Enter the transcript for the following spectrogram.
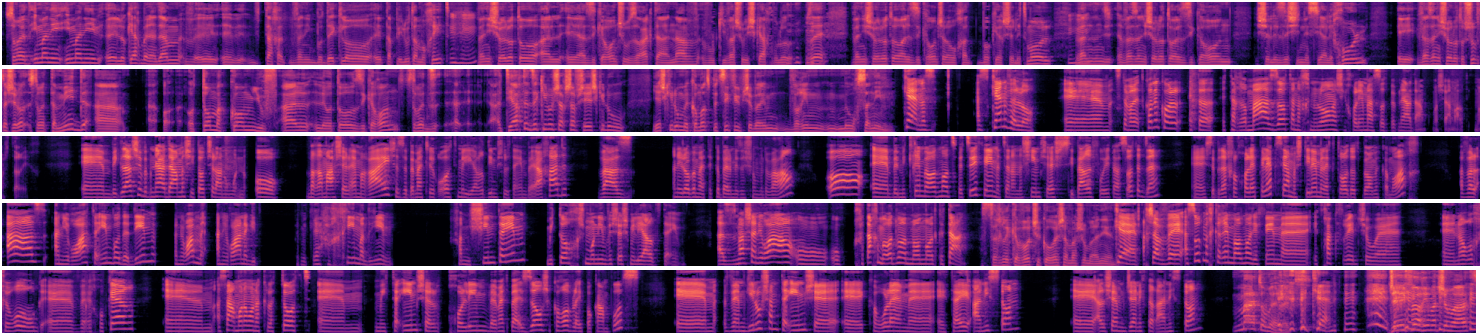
זאת אומרת, אם אני, אם אני אה, לוקח בן אדם ו, אה, תחת, ואני בודק לו את הפעילות המוחית, מהמם. ואני שואל אותו על אה, הזיכרון שהוא זרק את הענב, והוא קיווה שהוא ישכח והוא לא זה, ואני שואל אותו על הזיכרון של ארוחת בוקר של אתמול, ואז, אני- ואז אני שואל אותו על זיכרון של איזושהי נסיעה לחו"ל, אה, ואז אני שואל אותו שוב את השאלות, זאת אומרת, תמיד ה, אותו מקום יופעל לאותו זיכרון? זאת אומרת, אה, תיארת את זה כאילו שעכשיו שיש כאילו, יש כאילו מקומות ספציפיים שבהם דברים מאוחסנים. כן, אז, אז כן ולא. Um, זאת אומרת, קודם כל, את, ה, את הרמה הזאת אנחנו לא ממש יכולים לעשות בבני אדם, כמו שאמרתי, כמו שצריך. Um, בגלל שבבני אדם השיטות שלנו הן או ברמה של MRI, שזה באמת לראות מיליארדים של תאים ביחד, ואז אני לא באמת אקבל מזה שום דבר, או uh, במקרים מאוד מאוד ספציפיים, אצל אנשים שיש סיבה רפואית לעשות את זה, שזה בדרך כלל חולי אפילפסיה, משתילים אלקטרודות בעומק המוח, אבל אז אני רואה תאים בודדים, אני רואה, אני רואה נגיד, במקרה הכי מדהים, 50 תאים מתוך 86 מיליארד תאים. אז מה שאני רואה הוא, הוא חתך מאוד מאוד מאוד מאוד קטן. אז צריך לקוות שקורה שם משהו מעניין. כן, עכשיו, אה, עשו את מחקרים מאוד מאוד יפים, אה, יצחק פריד, שהוא אה, אה, נוירוכירורג אה, וחוקר, אה, עשה המון המון הקלטות אה, מתאים של חולים באמת באזור שקרוב להיפוקמפוס, אה, והם גילו שם תאים שקראו להם אה, אה, תאי אניסטון, אה, על שם ג'ניפר אניסטון. מה את אומרת? כן. ג'ניפר, אם את שומעת,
